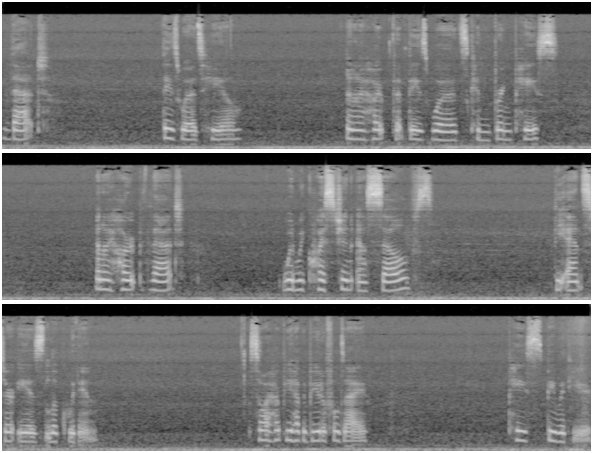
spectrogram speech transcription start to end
that these words heal. And I hope that these words can bring peace. And I hope that when we question ourselves, the answer is look within. So I hope you have a beautiful day. Peace be with you.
